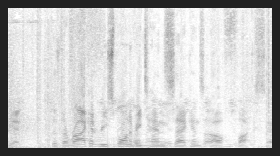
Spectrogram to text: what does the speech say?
Shit. Does the rocket respawn every 10 seconds? Oh, fuck's sake.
